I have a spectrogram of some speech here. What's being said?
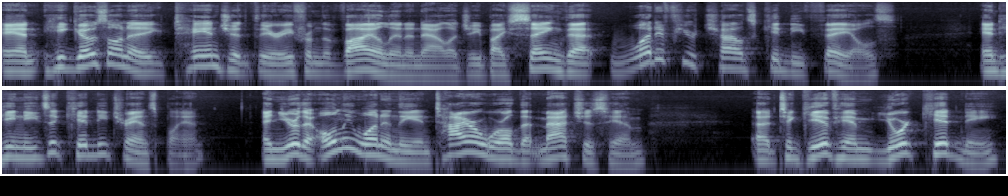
And he goes on a tangent theory from the violin analogy by saying that what if your child's kidney fails and he needs a kidney transplant, and you're the only one in the entire world that matches him uh, to give him your kidney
